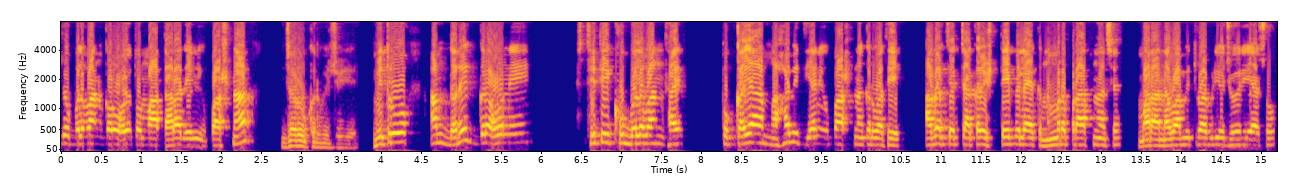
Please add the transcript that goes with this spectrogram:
જો બલવાન કરવો હોય તો મા તારા દેવી ઉપાસના જરૂર કરવી જોઈએ. મિત્રો, આમ દરેક ગ્રહોની સ્થિતિ ખૂબ બલવાન થાય. તો કયા મહાવિદ્યાની ઉપાસના કરવાથી આગળ ચર્ચા કરીશ તે પહેલા એક નમ્ર પ્રાર્થના છે. મારા નવા મિત્રો આ વીડિયો જોઈ રહ્યા છો.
